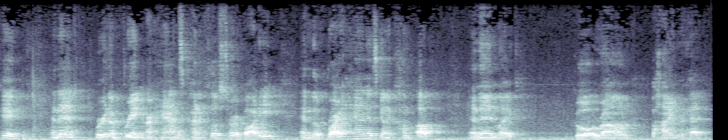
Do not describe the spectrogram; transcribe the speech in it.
Okay? And then we're gonna bring our hands kind of close to our body, and the right hand is gonna come up and then like go around behind your head.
